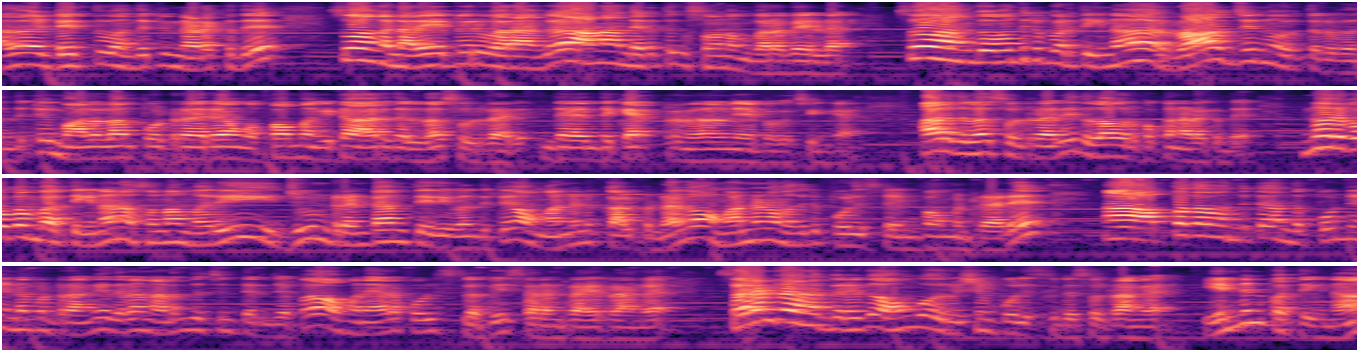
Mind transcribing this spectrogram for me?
அதாவது டெத்து வந்துட்டு நடக்குது. ஸோ அங்கே நிறைய பேர் வராங்க. ஆனால் அந்த இடத்துக்கு சோனம் வரவே இல்லை. ஸோ அங்கே வந்துட்டு பார்த்தீங்கன்னா ராஜ்னு ஒருத்தர் வந்துட்டு மாலைலாம் போடுறாரு அவங்க அப்பா அம்மா கிட்ட ஆறுதல்லாம் சொல்கிறாரு இந்த இந்த கேரக்டர்லாம் ஞாபகம் வச்சுங்க ஆறுதலாக சொல்கிறாரு இதெல்லாம் ஒரு பக்கம் நடக்குது. இன்னொரு பக்கம் பார்த்தீங்கன்னா நான் சொன்ன மாதிரி ஜூன் ரெண்டாம் தேதி வந்துட்டு அவங்க அண்ணனுக்கு கால் பண்ணுறாங்க அவங்க அண்ணனை வந்துட்டு போலீஸில் இன்ஃபார்ம் பண்ணுறாரு அப்போ தான் வந்துட்டு அந்த பொண்ணு என்ன பண்ணுறாங்க இதெல்லாம் நடந்துச்சுன்னு தெரிஞ்சப்போ அவங்க நேராக போலீஸில் போய் சரண்டர் ஆயிடுறாங்க. சரண்டர் ஆன பிறகு அவங்க ஒரு விஷயம் போலீஸ்கிட்ட சொல்கிறாங்க என்னன்னு பார்த்தீங்கன்னா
